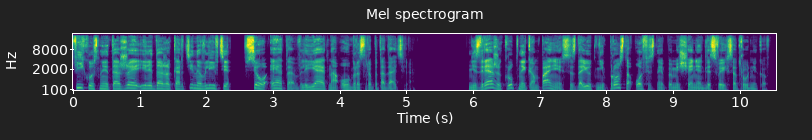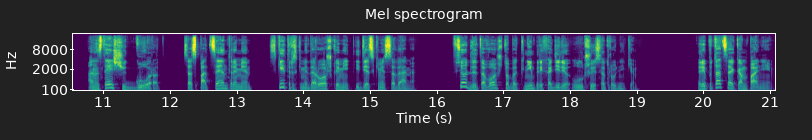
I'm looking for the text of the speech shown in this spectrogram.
фикус на этаже или даже картина в лифте – все это влияет на образ работодателя. Не зря же крупные компании создают не просто офисные помещения для своих сотрудников, а настоящий город со спа-центрами, скейтерскими дорожками и детскими садами. Все для того, чтобы к ним приходили лучшие сотрудники. Репутация компании.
